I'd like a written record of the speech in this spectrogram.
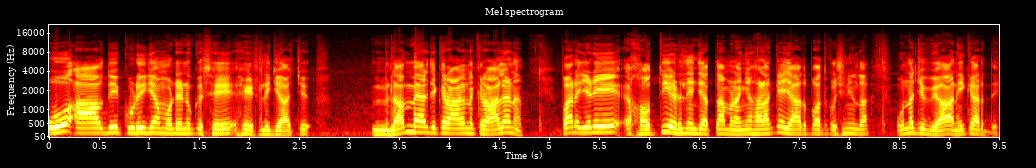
ਉਹ ਆਪਦੀ ਕੁੜੀ ਜਾਂ ਮੁੰਡੇ ਨੂੰ ਕਿਸੇ ਹੇਠਲੀ ਜਾਤ 'ਚ ਲਵ ਮੈਰਿਜ ਕਰਾ ਲੈਣ ਕਰਾ ਲੈਣ, ਪਰ ਜਿਹੜੇ ਖੌਤੀ ਹੇਠਲੀਆਂ ਜਾਤਾਂ ਬਣਾਈਆਂ, ਹਾਲਾਂਕਿ ਜਾਤ ਪਾਤ ਕੁਝ ਨਹੀਂ ਹੁੰਦਾ, ਉਹਨਾਂ 'ਚ ਵਿਆਹ ਨਹੀਂ ਕਰਦੇ।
